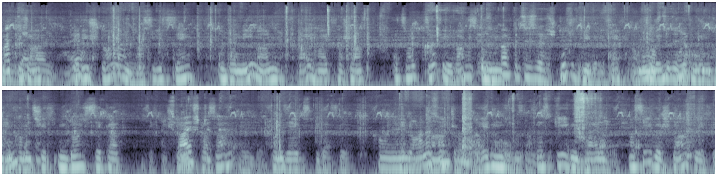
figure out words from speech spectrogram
okay. gesagt, wer die Steuern massiv senkt, Unternehmern Freiheit verschafft, erzeugt so viel Wachstum, dass der positive Effekt auf den unteren Einkommensschichten durchsickert sich die Staatskasse am Ende von selbst wiederfüllt. Die Branche beiden das Gegenteil. Massive staatliche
